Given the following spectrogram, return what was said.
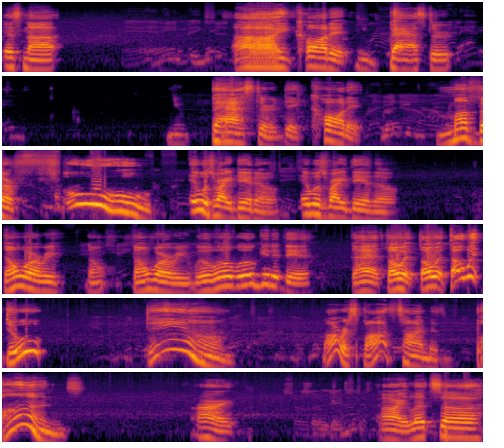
It's not. Ah, he caught it, you bastard. You bastard. They caught it. Mother. Ooh. It was right there though. It was right there though. Don't worry. Don't don't worry. We'll we'll we'll get it there. Go ahead. Throw it. Throw it. Throw it, dude. Damn. My response time is buns. All right. All right, let's uh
